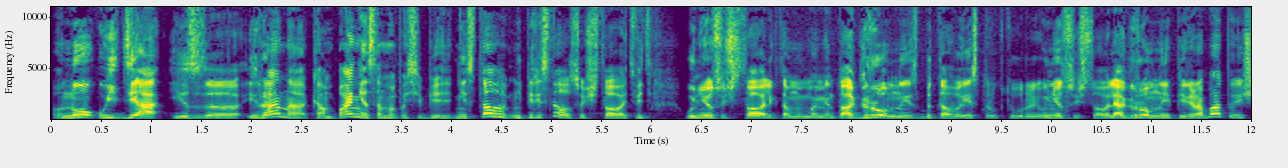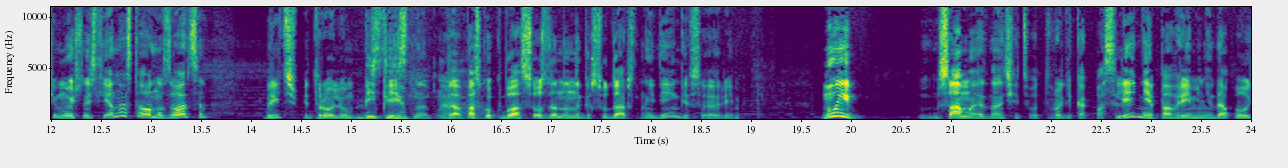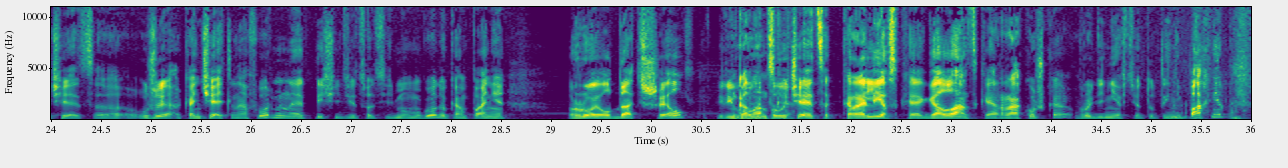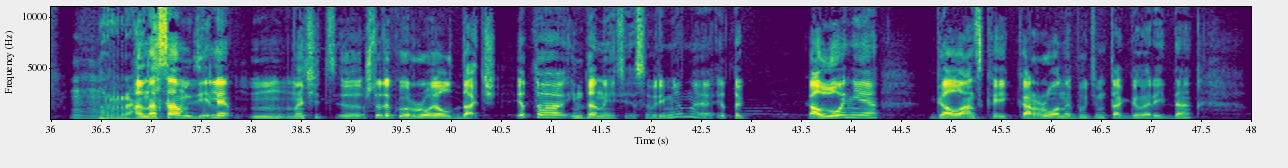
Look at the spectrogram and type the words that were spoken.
Но уйдя из э, Ирана, компания сама по себе не стала, не перестала существовать. Ведь у нее существовали к тому моменту огромные бытовые структуры, у нее существовали огромные перерабатывающие мощности, и она стала называться British Petroleum, BP. естественно, да, поскольку была создана на государственные деньги в свое время. Ну и самое, значит, вот вроде как последнее по времени, да, получается, уже окончательно оформленная к 1907 году компания Royal Dutch Shell. Переводе Голландская. получается королевская голландская ракушка. Вроде нефтью тут и не пахнет. А на самом деле, значит, э, что такое Royal Dutch? Это Индонезия современная, это колония голландской короны, будем так говорить, да?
